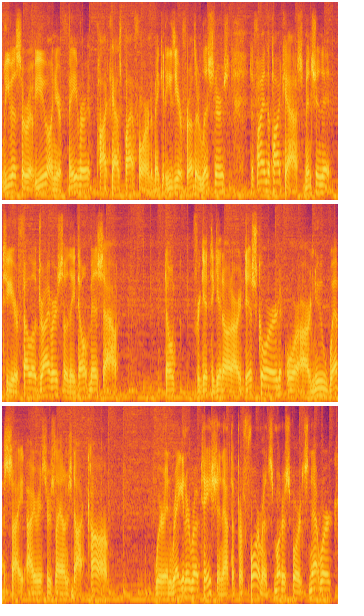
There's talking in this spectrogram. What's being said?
Leave us a review on your favorite podcast platform to make it easier for other listeners to find the podcast. Mention it to your fellow drivers so they don't miss out. Don't forget to get on our Discord or our new website, iRacersLounge.com. We're in regular rotation at the Performance Motorsports Network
